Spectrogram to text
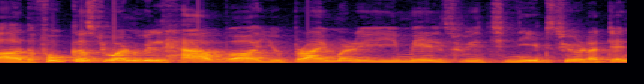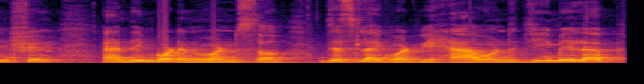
Uh, the focused one will have uh, your primary emails which needs your attention and the important ones just like what we have on the gmail app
